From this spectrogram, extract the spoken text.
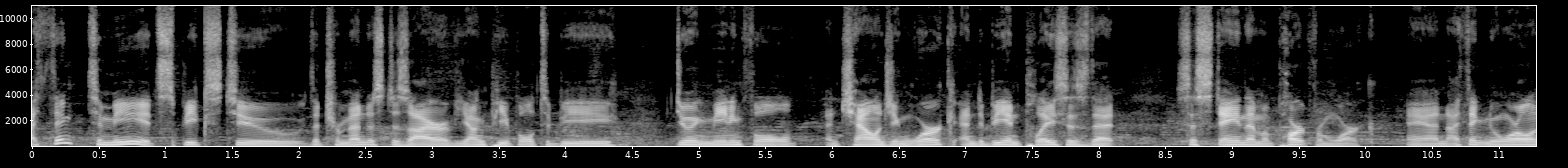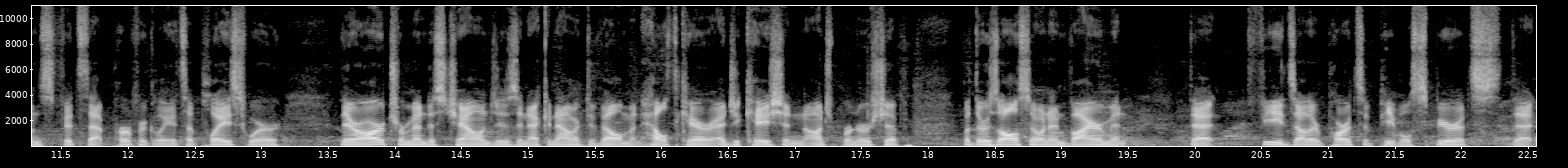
I think to me it speaks to the tremendous desire of young people to be doing meaningful and challenging work and to be in places that sustain them apart from work. And I think New Orleans fits that perfectly. It's a place where there are tremendous challenges in economic development, healthcare, education, entrepreneurship, but there's also an environment that feeds other parts of people's spirits that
